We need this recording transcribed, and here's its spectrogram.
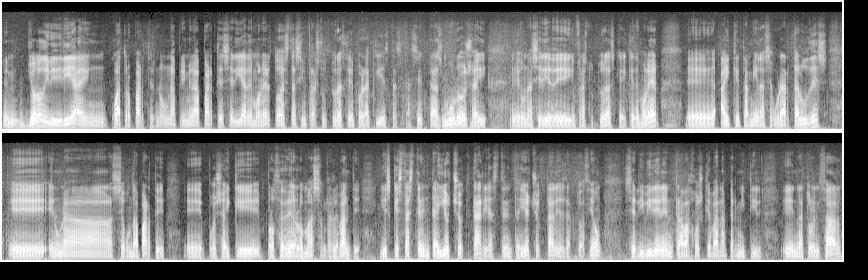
Em, yo lo dividiría en cuatro partes. ¿no? Una primera parte sería demoler todas estas infraestructuras que hay por aquí, estas casetas, muros, hay eh, una serie de infraestructuras que hay que demoler. Eh, hay que también asegurar taludes. Eh, en una segunda parte, pues hay que proceder a lo más relevante, y es que estas 38 hectáreas, 38 hectáreas de actuación se dividen en trabajos que van a permitir naturalizar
